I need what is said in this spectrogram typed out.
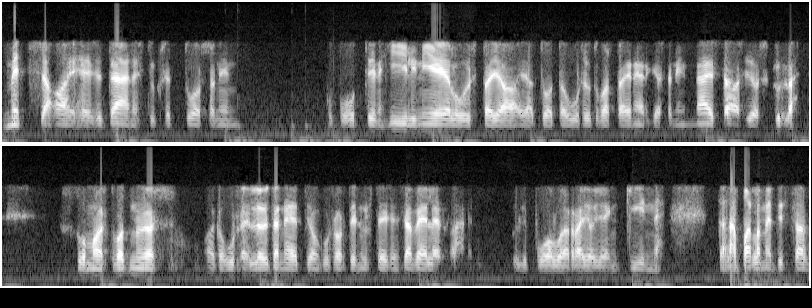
metsäaiheiset äänestykset tuossa, niin kun puhuttiin hiilinieluista ja, ja tuota uusiutuvasta energiasta, niin näissä asioissa kyllä suomalaiset ovat myös aika usein löytäneet jonkun sortin yhteisen sävelen vähän yli puolueen rajojenkin. Täällä parlamentissa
